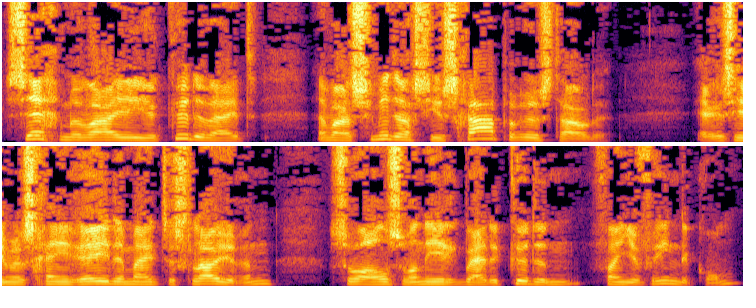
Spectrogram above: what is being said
zeg me waar je je kudde wijdt en waar smiddags je schapen rust houden. Er is immers geen reden mij te sluieren, zoals wanneer ik bij de kudden van je vrienden kom.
